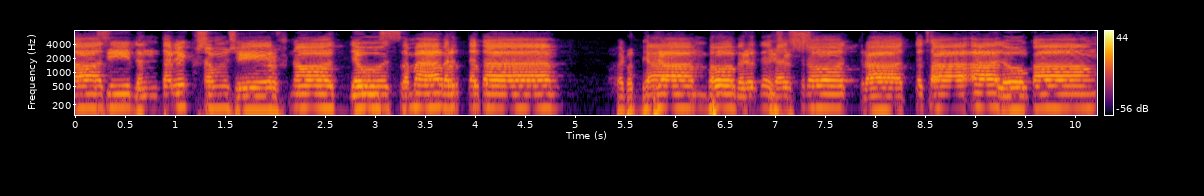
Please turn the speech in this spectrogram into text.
ఆసీదంతరిక్షం శీర్ష్ణోద్యౌ ఆలోకాం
